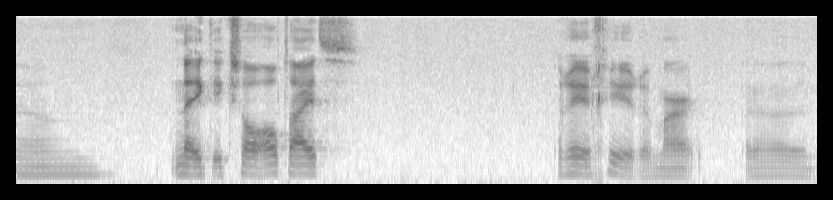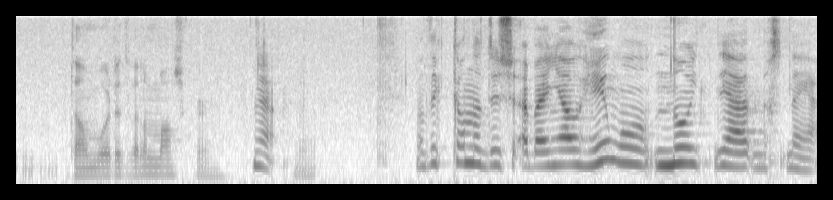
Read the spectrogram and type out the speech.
Ehm, nee, ik, ik zal altijd reageren, maar eh, dan wordt het wel een masker. Want ik kan het dus bij jou helemaal nooit... Ja, nou ja,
